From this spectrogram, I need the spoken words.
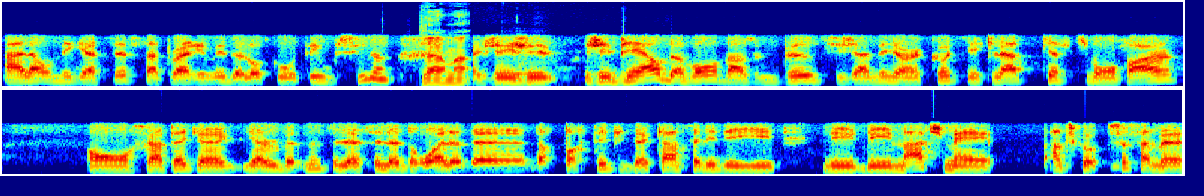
allant au négatif, ça peut arriver de l'autre côté aussi. Là. Clairement. J'ai bien hâte de voir dans une bulle, si jamais il y a un cas qui éclate, qu'est-ce qu'ils vont faire. On se rappelle que Gary Bettman s'est laissé le droit là, de, de reporter puis de canceller des, des, des matchs, mais en tout cas, ça, ça me.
